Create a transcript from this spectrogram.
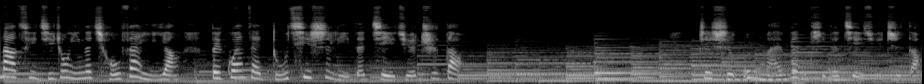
纳粹集中营的囚犯一样被关在毒气室里的解决之道。这是雾霾问题的解决之道。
